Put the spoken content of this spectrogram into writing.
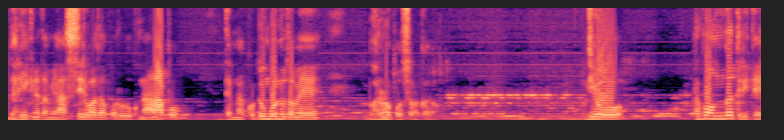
દરેકને તમે આશીર્વાદ આપો રૂડું જ્ઞાન આપો, તેમના કુટુંબોનું તમે ભરણ પોષણ કરો. જેઓ પ્રભુ અંગત રીતે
